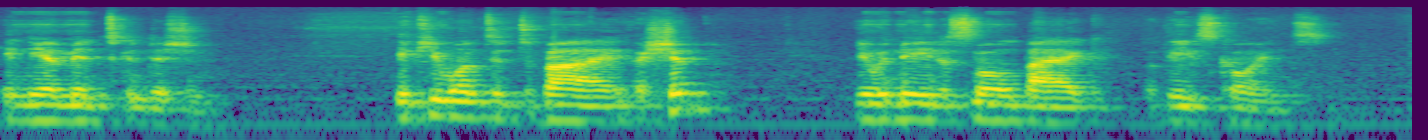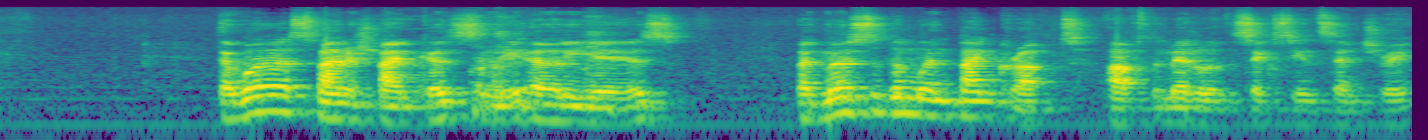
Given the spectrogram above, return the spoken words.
in near mint condition. If you wanted to buy a ship, you would need a small bag of these coins. There were Spanish bankers in the early years, but most of them went bankrupt after the middle of the 16th century,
